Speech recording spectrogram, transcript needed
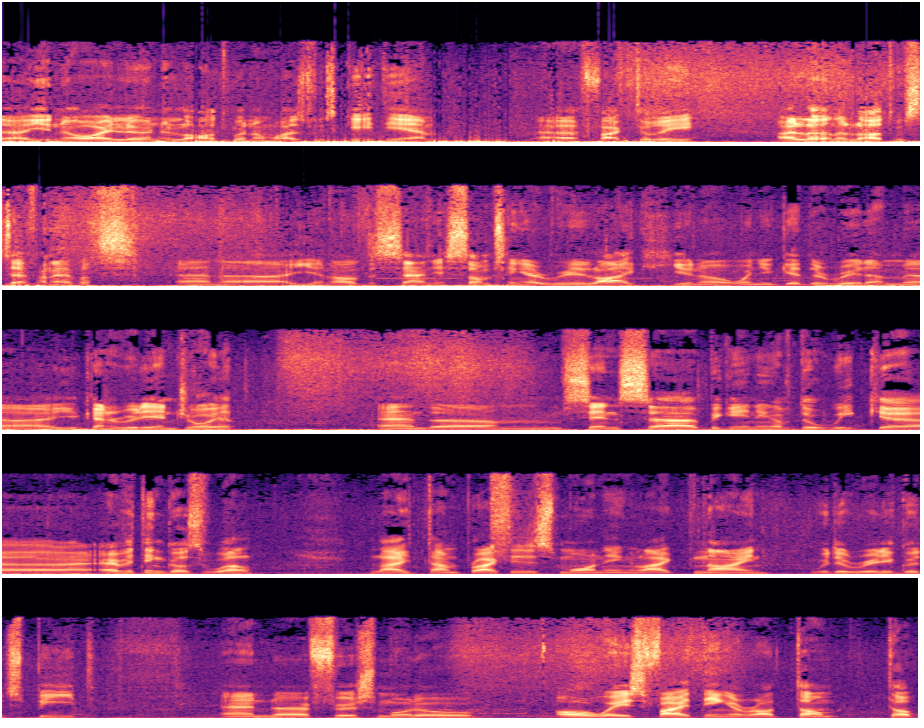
uh, you know, I learned a lot when I was with KTM uh, factory I learned a lot with Stefan Everts, and uh, you know the sand is something I really like. You know when you get the rhythm, uh, you can really enjoy it. And um, since uh, beginning of the week, uh, everything goes well. Like time practice this morning, like nine with a really good speed, and uh, first moto always fighting around top top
